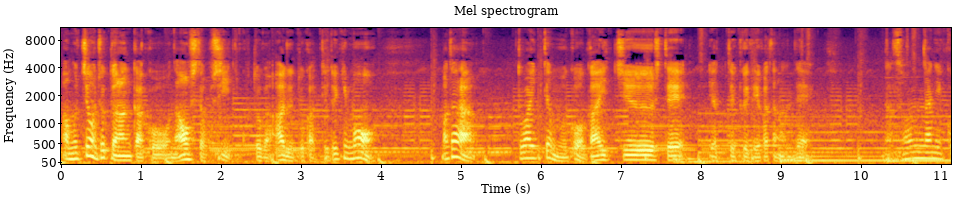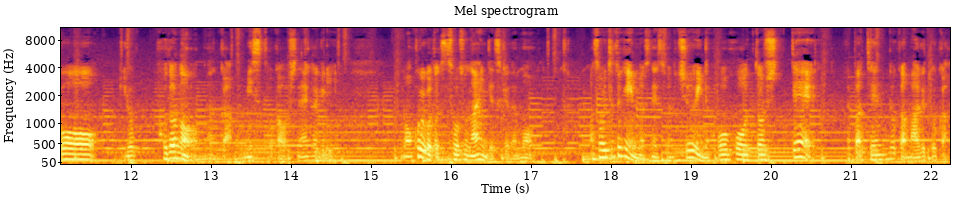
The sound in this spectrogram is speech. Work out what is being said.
まあ、もちろんちょっとなんかこう直してほしいことがあるとかっていう時も、まあ、ただとはいっても向こう外注してやってくれてる方なんでそんなにこうよっぽどのなんかミスとかをしない限り、まあ、起こることってそうそうないんですけどもまあ、そういった時にもですねその注意の方法としてやっぱ点とか丸とか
